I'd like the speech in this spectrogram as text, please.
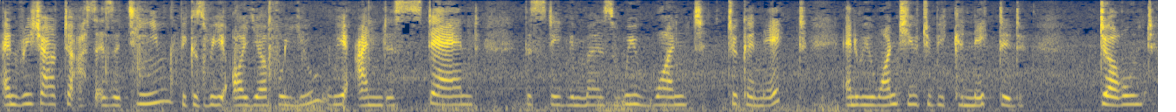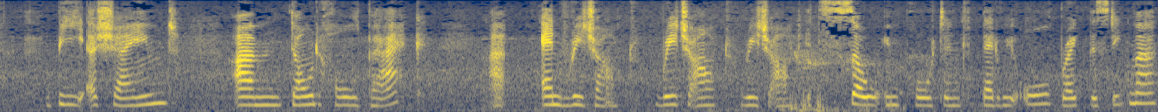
and reach out to us as a team because we are here for you. We understand the stigmas. We want to connect and we want you to be connected don't be ashamed, um, don't hold back, uh, and reach out. Reach out, reach out. It's so important that we all break the stigma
